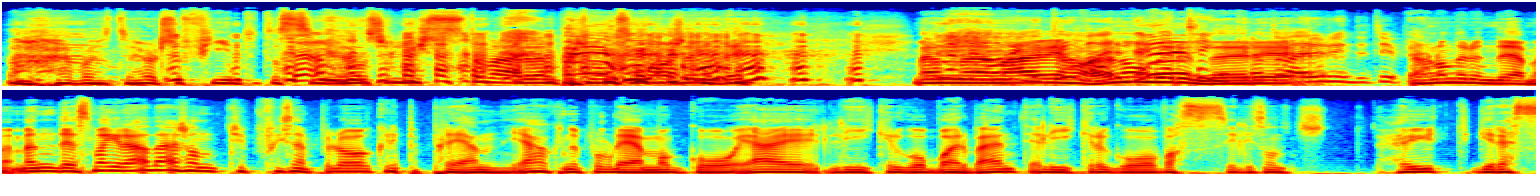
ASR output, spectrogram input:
Det hørtes så fint ut å si det. Jeg hadde så lyst til å være den personen som var så ryddig. Men eh, nei, vi har noen runder er jeg har noen runder hjemme, men det som er greia, det er sånn typ eksempel å klippe plen. Jeg har ikke noe problem med å gå, jeg liker å gå barbeint, jeg liker å gå og vasse i litt sånn høyt gress.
